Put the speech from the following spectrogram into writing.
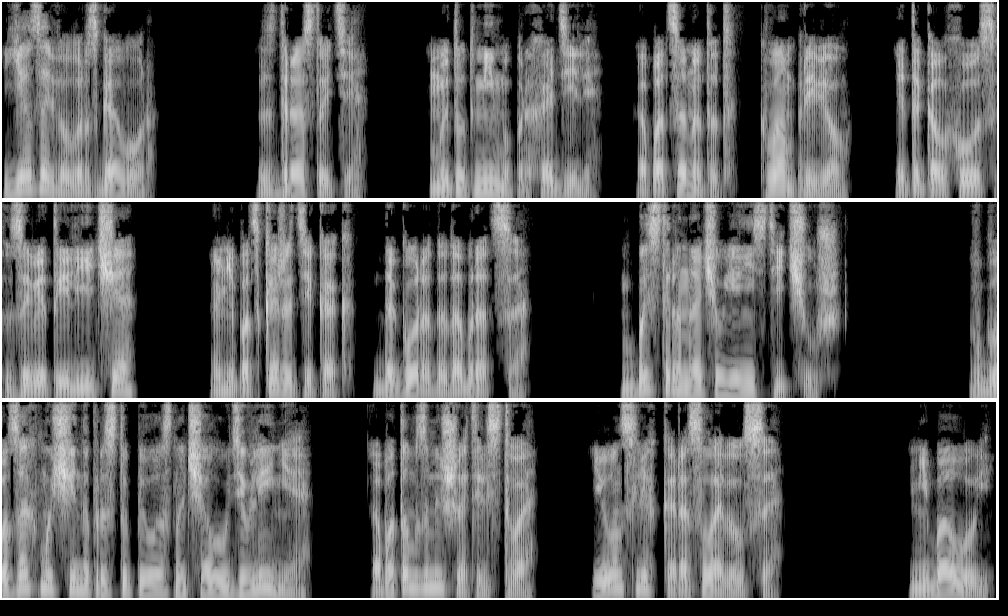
я завел разговор. «Здравствуйте. Мы тут мимо проходили, а пацан этот к вам привел. Это колхоз Завета Ильича? А не подскажете, как до города добраться?» Быстро начал я нести чушь. В глазах мужчины проступило сначала удивление, а потом замешательство, и он слегка расслабился. «Не балуй»,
